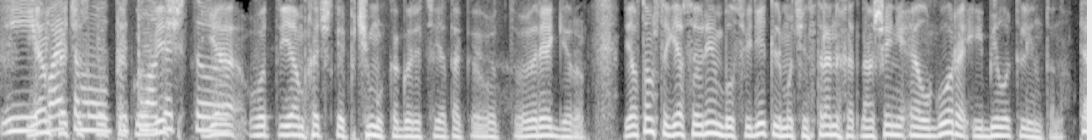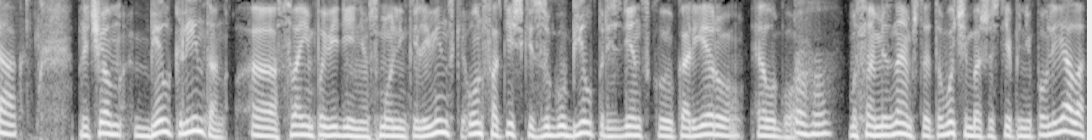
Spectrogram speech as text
И я поэтому предполагать, вещь, что... Я, вот я вам хочу сказать, почему, как говорится, я так вот реагирую. Дело в том, что я в свое время был свидетелем очень странных отношений Эл Гора и Билла Клинтона. Так. Причем Билл Клинтон э, своим поведением с Моленькой Левински, он фактически загубил президентскую карьеру Эл Гора. Угу. Мы с вами знаем, что это в очень большой степени повлияло.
